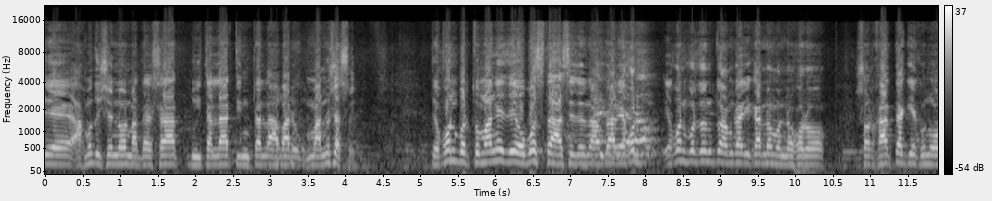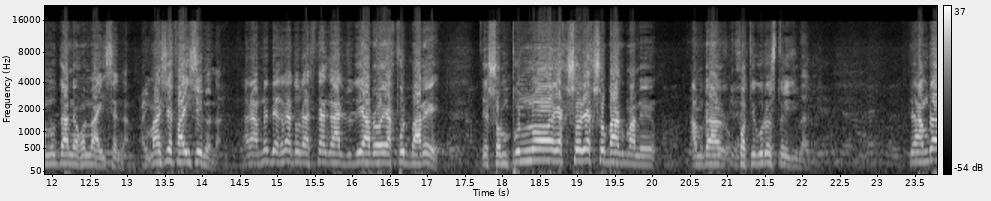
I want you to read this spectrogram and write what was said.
যে আহমদ হুসেনর মাদ্রাসাত দুইতলা, তিনতলা, আবার মানুষ আছে। তখন বর্তমানে যে অবস্থা আছে যে আমরা এখন এখন পর্যন্ত আমরা এখানে মনে করো, সরকার থেকে কোনো অনুদান এখন আইছে না। মানুষে পাইছেই না। আর আপনি দেখলে তো রাস্তাঘাট যদি আরও এক ফুট বাড়ে, তে সম্পূর্ণ একশোর একশো ভাগ মানে আমরা ক্ষতিগ্রস্ত হয়ে যাবে। আমরা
